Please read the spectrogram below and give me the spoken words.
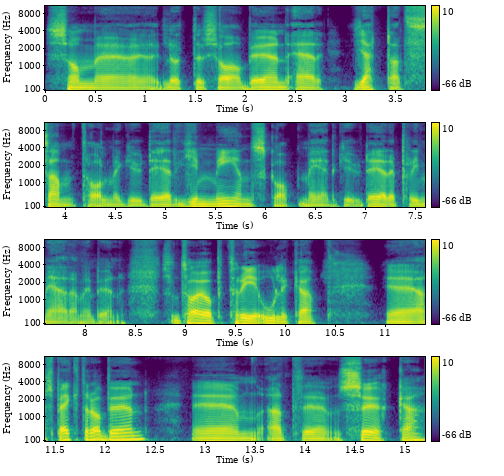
som eh, Luther sa, bön är hjärtats samtal med Gud. Det är gemenskap med Gud. Det är det primära med bön. Så tar jag upp tre olika eh, aspekter av bön. Eh, att eh, söka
